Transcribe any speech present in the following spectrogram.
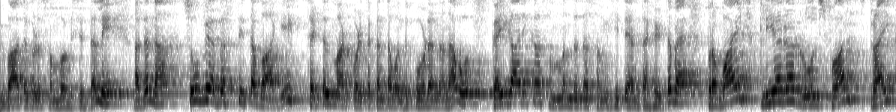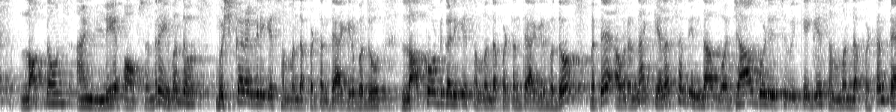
ವಿವಾದಗಳು ಸಂಭವಿಸಿದ್ದಲ್ಲಿ ಅದನ್ನು ಸುವ್ಯವಸ್ಥಿತವಾಗಿ ಸೆಟಲ್ ಮಾಡ್ಕೊಳ್ತಕ್ಕಂಥ ಒಂದು ಕೋಡನ್ನು ನಾವು ಕೈಗಾರಿಕಾ ಸಂಬಂಧದ ಸಂಹಿತೆ ಅಂತ ಹೇಳ್ತೇವೆ. Provides clearer rules for strikes lockdowns and layoffs ಅಂದ್ರೆ ಈ ಒಂದು ಮುಷ್ಕರಗಳಿಗೆ ಸಂಬಂಧಪಟ್ಟಂತೆ ಆಗಿರ್ಬೋದು ಲಾಕೌಟ್ಗಳಿಗೆ ಸಂಬಂಧಪಟ್ಟಂತೆ ಆಗಿರ್ಬೋದು, ಮತ್ತೆ ಅವರನ್ನು ಕೆಲಸದಿಂದ ವಜಾಗೊಳಿಸುವಿಕೆಗೆ ಸಂಬಂಧಪಟ್ಟಂತೆ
